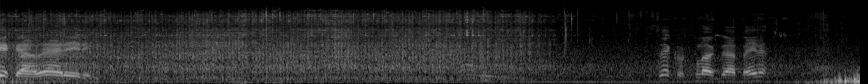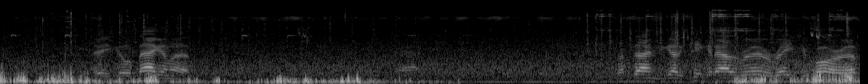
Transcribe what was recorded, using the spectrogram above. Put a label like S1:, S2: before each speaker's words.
S1: kick out of that, ain't he? Sickle's plugged up, ain't it? There you go, bag him up. Sometimes you gotta kick it out of the road or raise your bar up.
